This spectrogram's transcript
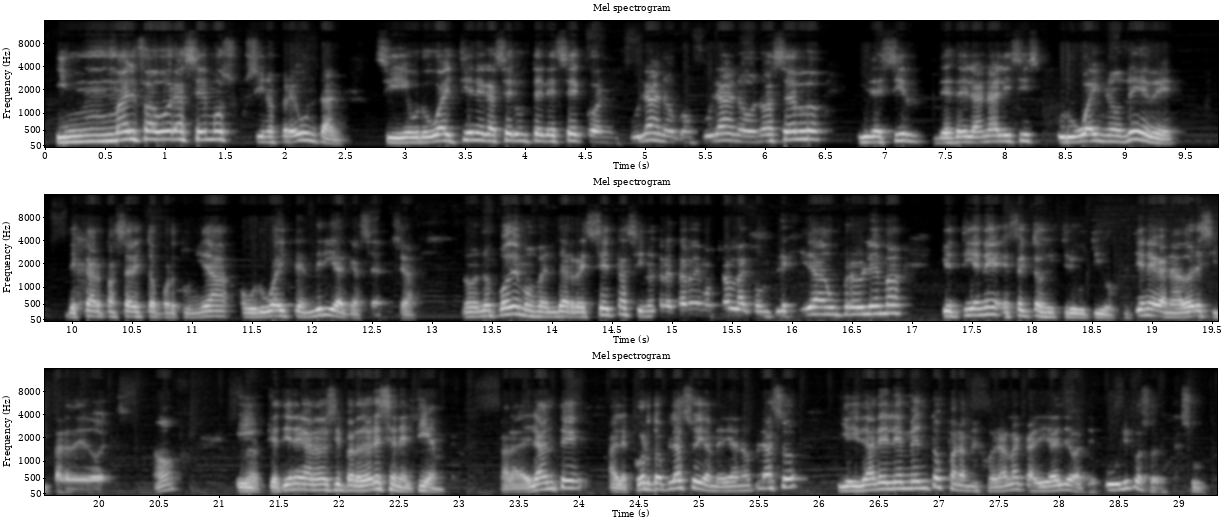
Y mal favor hacemos si nos preguntan si Uruguay tiene que hacer un TLC con fulano, con fulano o no hacerlo, y decir desde el análisis, Uruguay no debe dejar pasar esta oportunidad, o Uruguay tendría que hacer. O sea, no, no podemos vender recetas, sino tratar de mostrar la complejidad de un problema que tiene efectos distributivos, que tiene ganadores y perdedores, ¿no? Y que tiene ganadores y perdedores en el tiempo, para adelante, a corto plazo y a mediano plazo, y dar elementos para mejorar la calidad del debate público sobre este asunto.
